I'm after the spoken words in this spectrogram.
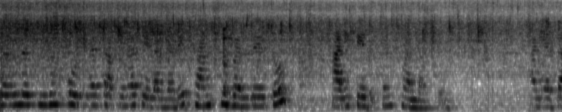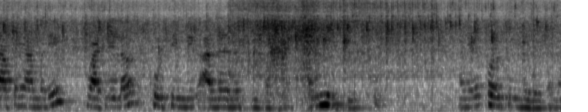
आणि लसूण फोडण्यात टाकून तेलामध्ये छान सुगंध येतो आणि टेस्ट पण छान लागते. आणि आता आपण यामध्ये वाटलेलं कोथिंबीर आलं लसूण टाकलं आणि मिरची. आणि हे परतून घेऊया त्याला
